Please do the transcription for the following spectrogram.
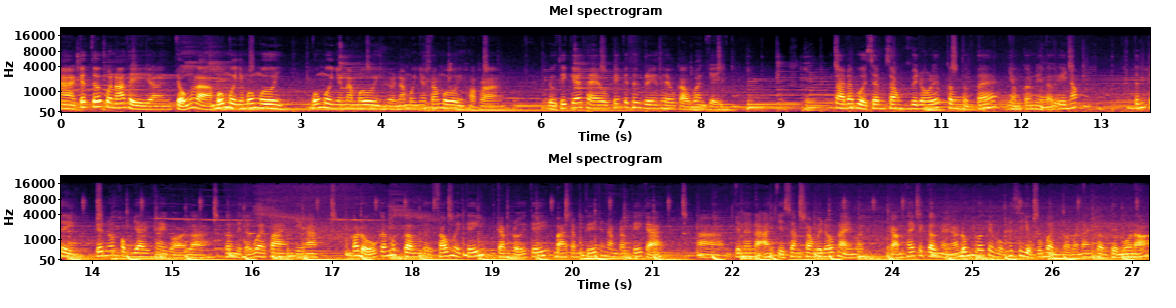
Ha kích thước của nó thì à, chuẩn là 40 x 40 40 x 50 rồi 50 x 60 hoặc là được thiết kế theo cái kích thước riêng theo yêu cầu của anh chị. Chúng ta đã vừa xem xong video clip cân thực tế dòng cân điện tử inox tính tiền kết nối không dây hay gọi là cân điện tử wifi anh chị ha? Có đủ cái mức cân từ 60 kg, 150 kg, 300 kg đến 500 kg cả. À, cho nên là anh chị xem xong video này mà cảm thấy cái cân này nó đúng với cái mục đích sử dụng của mình và mình đang cần tìm mua nó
